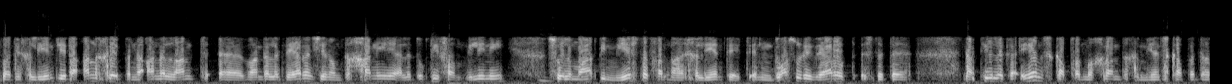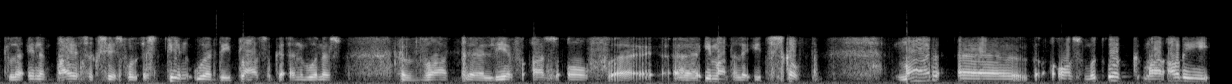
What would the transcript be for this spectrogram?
wat die geleenthede aangryp in 'n ander land uh, want hulle het nêrens heen om te gaan nie, hulle het ook nie familie nie. So hulle maak die meeste van daai geleenthede en dwars oor die wêreld is dit 'n natuurlike eienskap van migrante gemeenskappe dat hulle eintlik baie suksesvol is teenoor die plaaslike inwoners wat uh, leef asof uh, uh, iemand hulle iets skuld. Maar uh, ons moet ook maar al die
